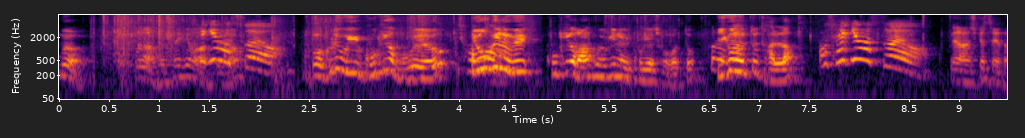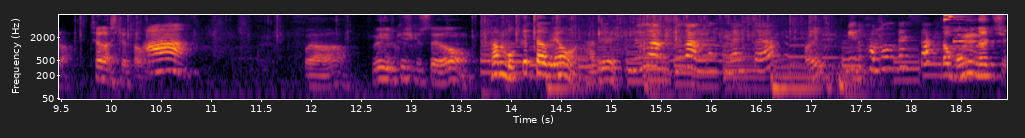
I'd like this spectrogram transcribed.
뭐야? 뭐야, 저세개 세개 왔어요. 와 그리고 이 고기가 뭐예요? 저거. 여기는 왜 고기가 많고 여기는 왜 고기가 적어 또? 그러게. 이거는 또 달라? 어, 세 개 왔어요. 내가 안 시켰어 얘들아. 제가 시켰다고. 아, 뭐야? 왜 이렇게 시켰어요? 밥 먹겠다며 다들 누가 누가 안 먹는다 했어요? 아니? 미도 밥 먹는다 했어? 나 먹는다 했지.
